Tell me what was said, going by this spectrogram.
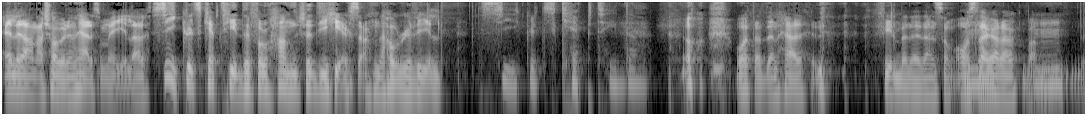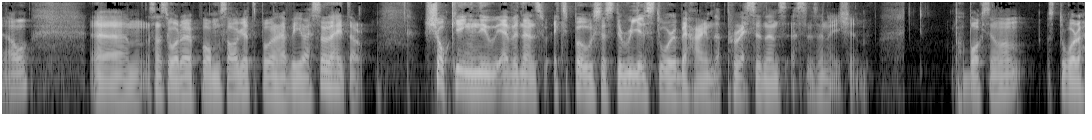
eller annars har vi den här som jag gillar. Secrets kept hidden for hundred years are now revealed. Secrets kept hidden. och att den här filmen är den som avslöjar det. Bara, Ja. Ehm, sen står det på omslaget på den här VHS, det heter Shocking new evidence exposes the real story behind the president's assassination. På baksidan står det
